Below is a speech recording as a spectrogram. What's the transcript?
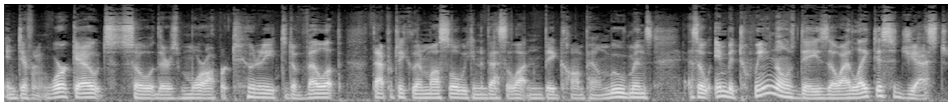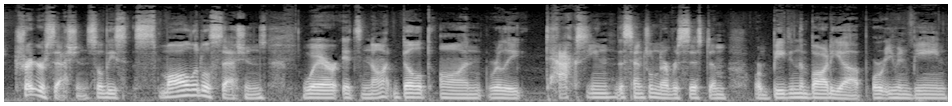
in different workouts so there's more opportunity to develop that particular muscle. We can invest a lot in big compound movements. So in between those days though i like to suggest trigger sessions. So these small little sessions where it's not built on really taxing the central nervous system or beating the body up or even being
